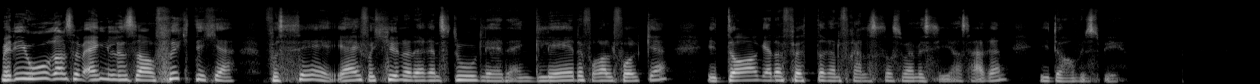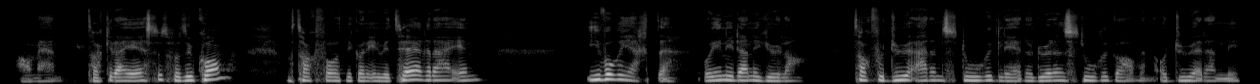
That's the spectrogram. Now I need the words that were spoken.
Med de ordene som engelen sa, frykt ikke, for se, jeg forkynner dere en stor glede, en glede for alt folket. I dag er det født der en frelser som er Messias, Herren, i Davids by. Amen. Takker deg, Jesus, for at du kom, og takk for at vi kan invitere deg inn i våre hjerter og inn i denne jula. Takk for du er den store gleden, og du er den store gaven, og du er den vi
